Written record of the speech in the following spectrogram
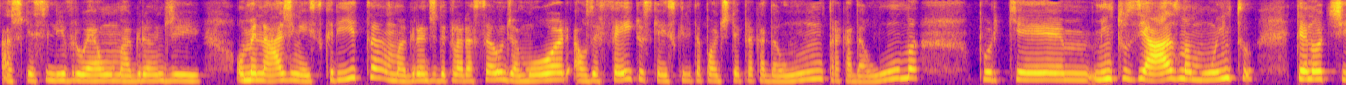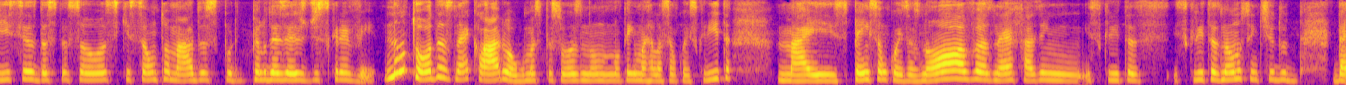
acho que esse livro é uma grande homenagem à escrita, uma grande declaração de amor aos efeitos que a escrita pode ter para cada um, para cada uma, porque me entusiasma muito ter notícias das pessoas que são tomadas por, pelo desejo de escrever. Não todas, né? Claro, algumas pessoas não, não têm uma relação com a escrita, mas pensam coisas novas, né? Fazem escritas, escritas não no sentido da,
